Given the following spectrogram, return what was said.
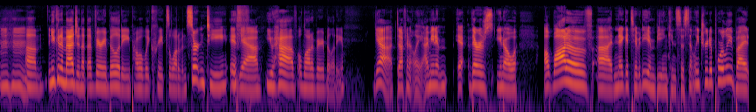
Mm-hmm. Um, and you can imagine that that variability probably creates a lot of uncertainty if Yeah. you have a lot of variability. Yeah, definitely. I mean, it, it, there's, you know, a lot of uh, negativity and being consistently treated poorly, but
